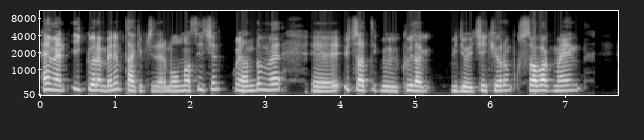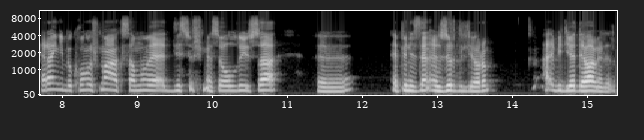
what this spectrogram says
hemen ilk gören benim takipçilerim olması için uyandım ve e, 3 saatlik bir uykuyla videoyu çekiyorum. Kusura bakmayın. Herhangi bir konuşma aksamı ve dil sürüşmesi olduysa e, Hepinizden özür diliyorum. Hadi videoya devam edelim.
